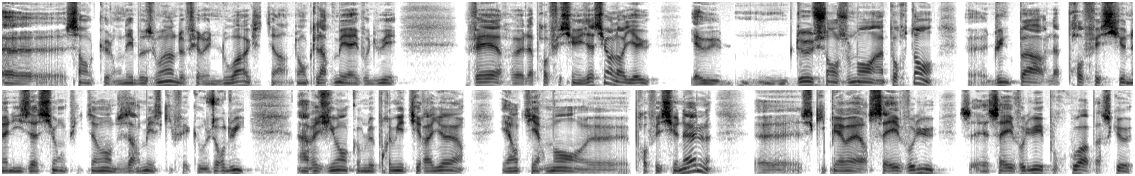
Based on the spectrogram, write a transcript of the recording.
euh, sans que l'on ait besoin de faire une loi, etc. Donc l'armée a évolué vers euh, la professionnalisation. Alors il y a eu il y a eu deux changements importants. D'une part, la professionnalisation effectivement des armées, ce qui fait qu'aujourd'hui, un régiment comme le premier tirailleur est entièrement professionnel. ce qui permet, alors ça évolue, ça a évolué. Pourquoi? Parce que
